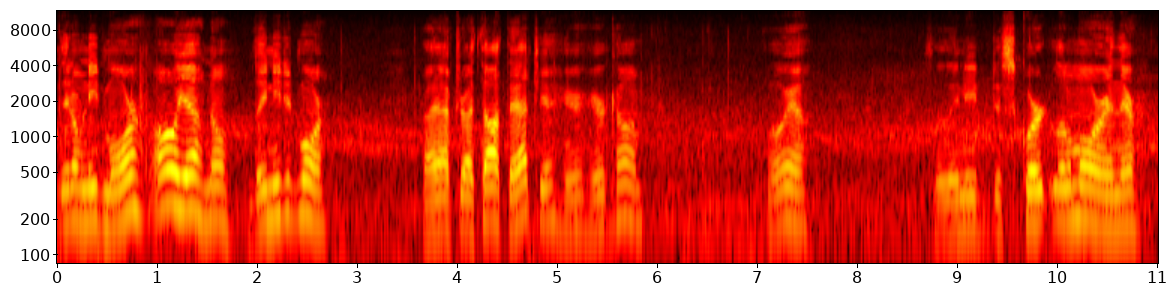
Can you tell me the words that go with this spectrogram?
they don't need more? Oh yeah, no, they needed more. Right after I thought that, yeah, here here come. Oh yeah. So they need to squirt a little more in there.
